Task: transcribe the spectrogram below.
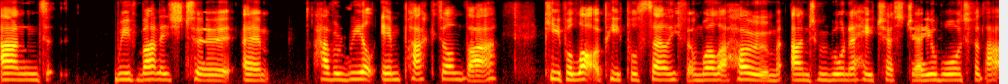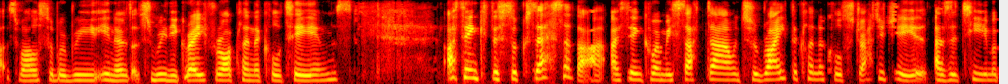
And we've managed to um, have a real impact on that, keep a lot of people safe and well at home, and we won a HSJ award for that as well. So we're really, you know, that's really great for our clinical teams. I think the success of that, I think when we sat down to write the clinical strategy as a team of,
